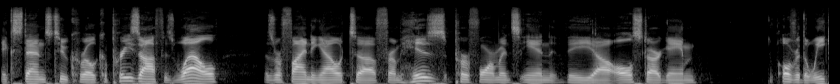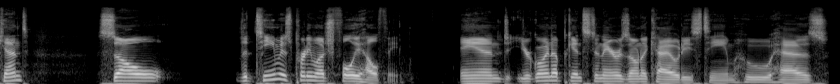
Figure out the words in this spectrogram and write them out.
extends to Kirill Kaprizov as well, as we're finding out uh, from his performance in the uh, All Star game over the weekend. So the team is pretty much fully healthy. And you're going up against an Arizona Coyotes team who has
